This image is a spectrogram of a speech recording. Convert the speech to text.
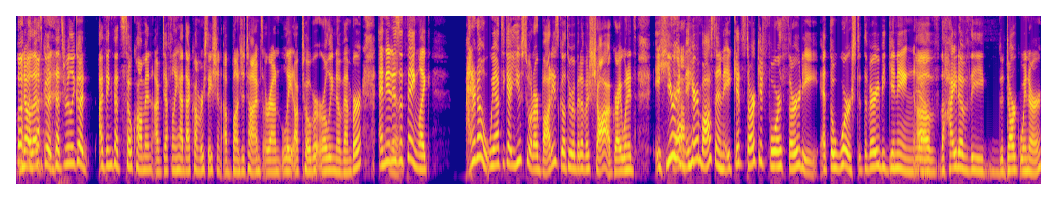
But no, that's good. That's really good. I think that's so common. I've definitely had that conversation a bunch of times around late October, early November. And it is Yeah. a thing. Like, I don't know. We have to get used to it. Our bodies go through a bit of a shock, right? When it's here in here in Boston, it gets dark at four thirty at the worst, at the very beginning Yeah. of the height of the the dark winter,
